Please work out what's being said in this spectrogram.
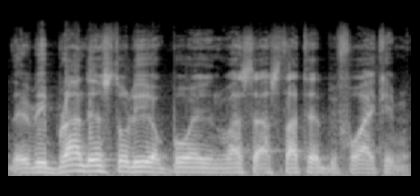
the rebranding story of Bowen University started before I came in.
